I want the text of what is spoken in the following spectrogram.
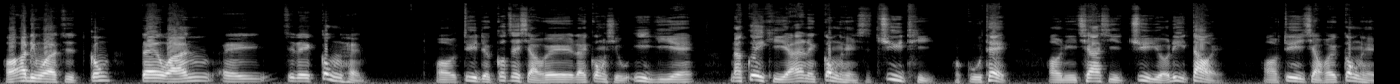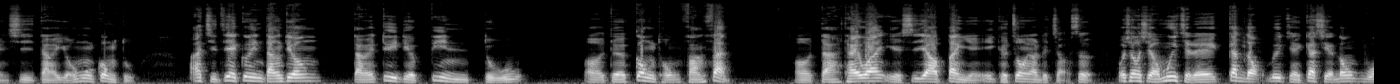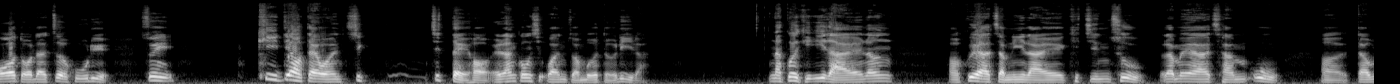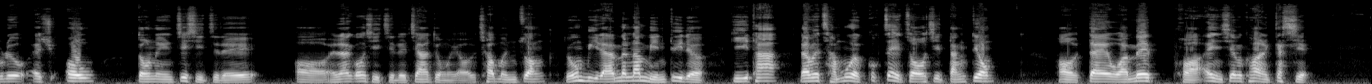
好啊，另外是讲台湾诶即个贡献哦，对着国际社会来讲是有意义诶。那过去安尼贡献是具体哦具体哦，而且是具有力道诶哦，对社会贡献是大家有目共睹啊。在这个过程当中，大家对着病毒哦的共同防范。哦，台台湾也是要扮演一个重要的角色。我相信每一个角落、每一个角色拢无法度来做忽略，所以去掉台湾这这地吼，会咱讲是完全无得力啦。那过去以来，咱哦几啊十年来去争取，那么来参与啊 WHO，当然这是一个哦，会咱讲是一个真重要敲门砖。就讲未来要咱面对着其他咱要参与的国际组织当中。哦，台湾要扮演什么款的角色？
